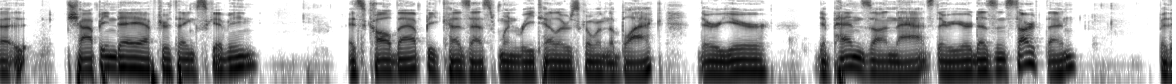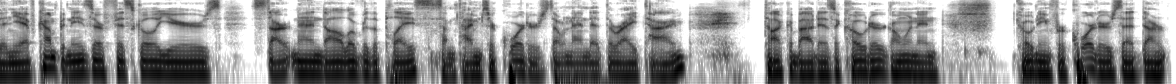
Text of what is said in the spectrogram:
uh, shopping day after Thanksgiving. It's called that because that's when retailers go in the black. Their year depends on that. Their year doesn't start then. But then you have companies, their fiscal years start and end all over the place. Sometimes their quarters don't end at the right time. Talk about as a coder going and coding for quarters that aren't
